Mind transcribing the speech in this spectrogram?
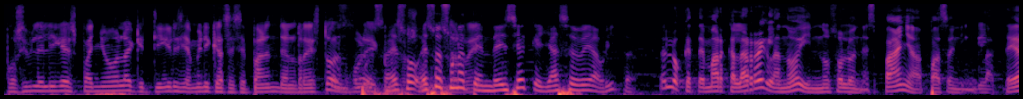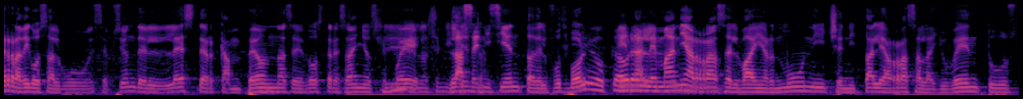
posible liga española que Tigres y América se separen del resto. A lo mejor O sea, eso, eso es una tendencia que ya se ve ahorita. Es lo que te marca la regla, ¿no? Y no solo en España, pasa en Inglaterra, digo, salvo excepción del Leicester campeón hace dos, tres años, que Sí, fue la la Cenicienta. del fútbol. Sí, en ahora el- Alemania arrasa el Bayern Múnich, en Italia arrasa la Juventus,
